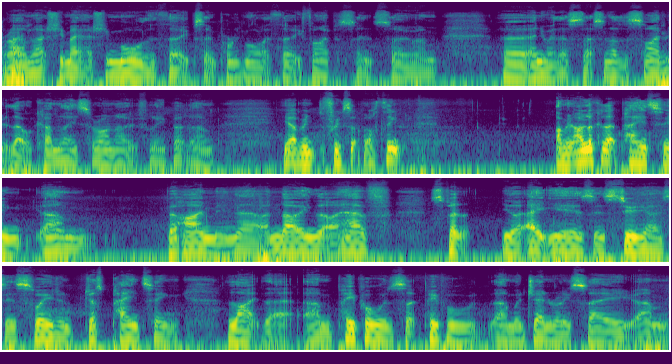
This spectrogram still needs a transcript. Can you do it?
Right. Um, actually, make actually more than 30%, probably more like 35%. So um, uh, anyway, that's that's another side of it. That will come later on, hopefully. But um, yeah, I mean, for example, I think, I mean, I look at that painting um, behind me now, and knowing that I have spent, you know, eight years in studios in Sweden just painting like that. Um, people would people um, would generally say, um,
